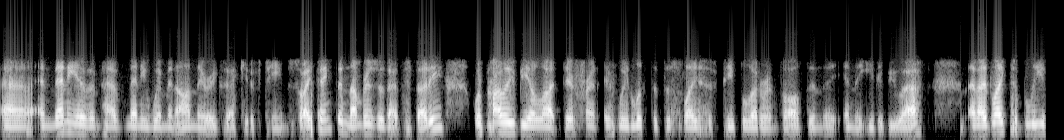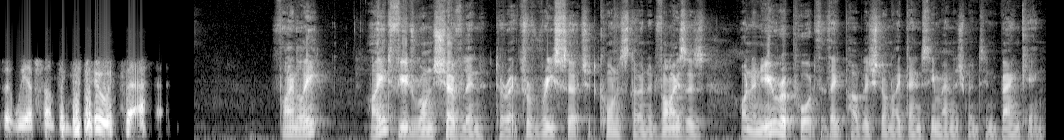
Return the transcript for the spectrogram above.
uh, and many of them have many women on their executive team. So I think the numbers of that study would probably be a lot different if we looked at the slice of people that are involved in the in the EWF. And I'd like to believe that we have something to do with that. Finally, I interviewed Ron Shevlin, Director of Research at Cornerstone Advisors, on a new report that they published on identity management in banking.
